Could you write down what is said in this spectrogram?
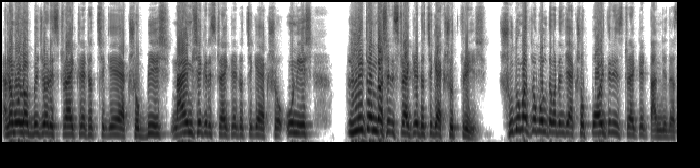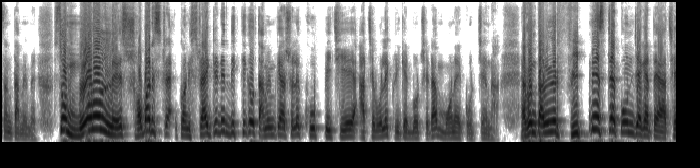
এনামূলক বিজয়ের স্ট্রাইক রেট হচ্ছে গিয়ে একশো বিশ নাইম শেখের স্ট্রাইক রেট হচ্ছে গিয়ে একশো উনিশ, লিটন দাসের স্ট্রাইক রেট হচ্ছে গিয়ে একশো ত্রিশ। শুধুমাত্র বলতে পারেন যে একশো পঁয়ত্রিশ স্ট্রাইক রেট তানজিদ হাসান তামিমের। সো মোরললেস সবার স্ট্রাইক রেটের দিক থেকেও তামিমকে আসলে খুব পিছিয়ে আছে বলে ক্রিকেট বোর্ড সেটা মনে করছে না। এখন তামিমের ফিটনেসটা কোন জায়গাতে আছে?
